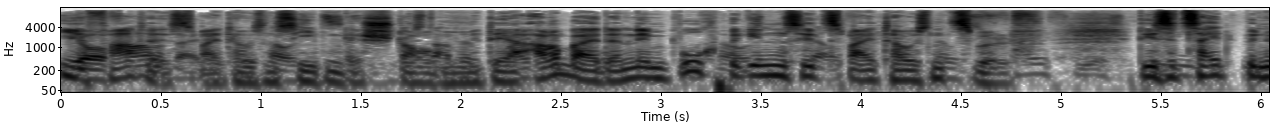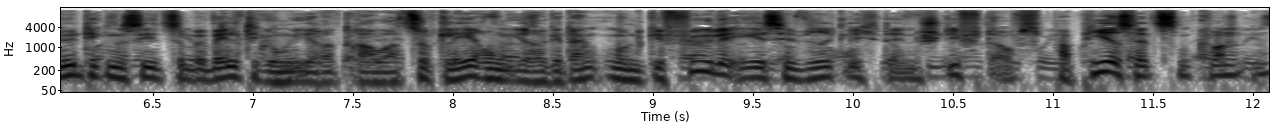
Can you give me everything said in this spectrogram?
Ihr Vater ist 2007 gestorben. Mit der Arbeit an dem Buch beginnen Sie 2012. Diese Zeit benötigen Sie zur Bewältigung Ihrer Trauer, zur Klärung Ihrer Gedanken und Gefühle, ehe Sie wirklich den Stift aufs Papier setzen konnten.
